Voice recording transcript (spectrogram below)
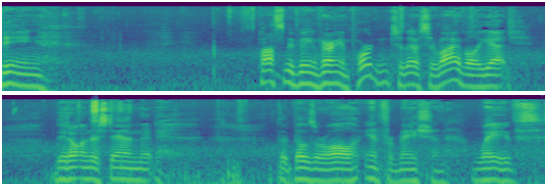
being possibly being very important to their survival, yet they don't understand that that those are all information waves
